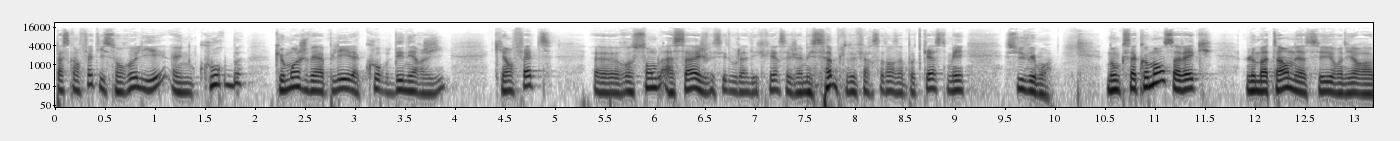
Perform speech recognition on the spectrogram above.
parce qu'en fait, ils sont reliés à une courbe que moi je vais appeler la courbe d'énergie, qui en fait euh, ressemble à ça, et je vais essayer de vous la décrire, c'est jamais simple de faire ça dans un podcast, mais suivez-moi. Donc ça commence avec le matin, on est assez, on va dire, euh,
